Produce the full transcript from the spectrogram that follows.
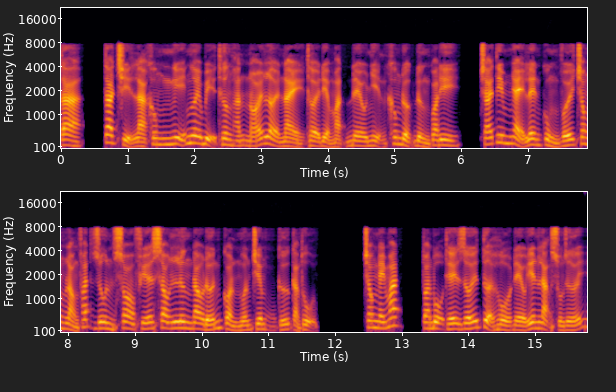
ta, ta chỉ là không nghĩ ngươi bị thương hắn nói lời này thời điểm mặt đều nhịn không được đừng qua đi. Trái tim nhảy lên cùng với trong lòng phát run so phía sau lưng đau đớn còn muốn chiếm cứ cảm thụ. Trong nháy mắt, toàn bộ thế giới tựa hồ đều yên lặng xuống dưới.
